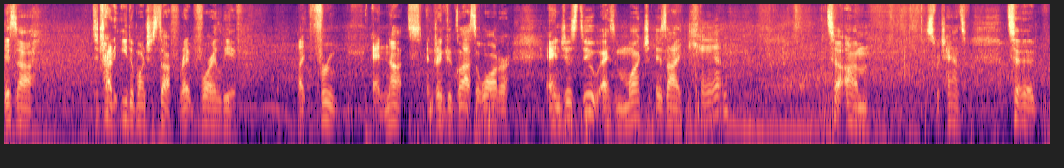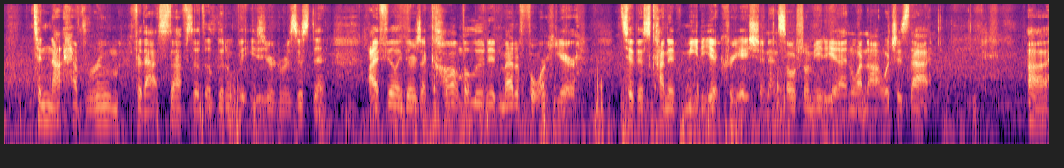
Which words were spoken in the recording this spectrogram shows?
is uh, to try to eat a bunch of stuff right before I leave, like fruit and nuts and drink a glass of water and just do as much as I can to um switch hands to to not have room for that stuff so it's a little bit easier to resist it. I feel like there's a convoluted metaphor here to this kind of media creation and social media and whatnot, which is that uh,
